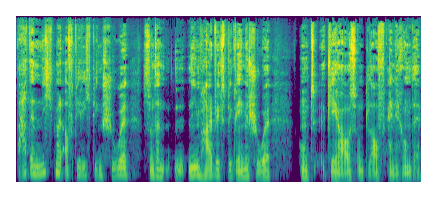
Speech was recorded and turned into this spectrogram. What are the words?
warte nicht mal auf die richtigen Schuhe, sondern nimm halbwegs bequeme Schuhe und geh raus und lauf eine Runde.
